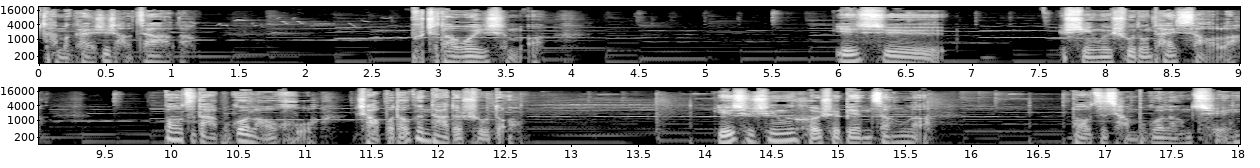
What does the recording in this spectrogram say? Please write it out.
他们开始吵架了。不知道为什么，也许是因为树洞太小了，豹子打不过老虎，找不到更大的树洞。也许是因为河水变脏了，豹子抢不过狼群，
